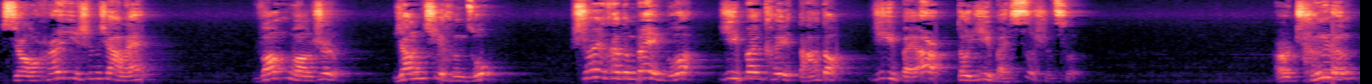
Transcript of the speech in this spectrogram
小孩一生下来，往往是阳气很足，所以他的脉搏一般可以达到一百二到一百四十次，而成人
